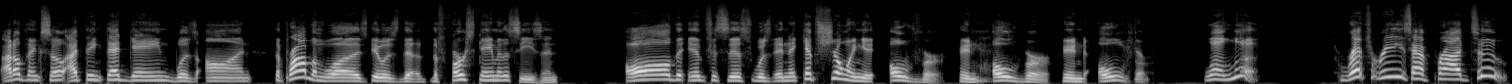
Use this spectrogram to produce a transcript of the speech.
I don't think so. I think that game was on. The problem was it was the the first game of the season. All the emphasis was, and they kept showing it over and over and over. Well, look, referees have pride too,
